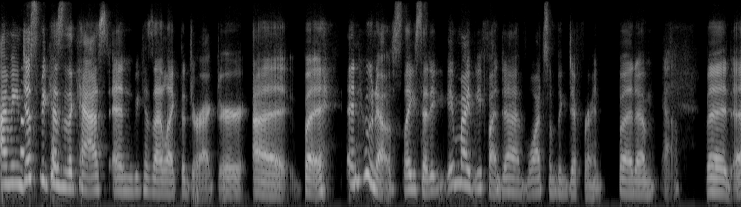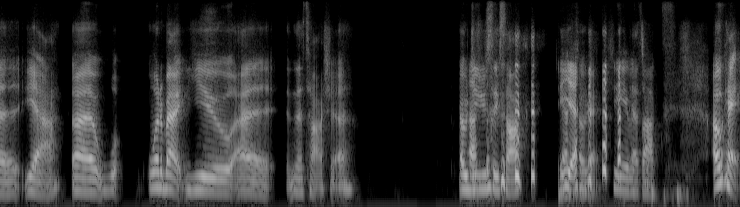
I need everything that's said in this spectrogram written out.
I mean, just because of the cast and because I like the director. Uh, but and who knows? Like I said, it, it might be fun to have watch something different. But um, yeah. But uh, yeah. Uh, wh- what about you, uh, Natasha? Oh, did you say sock? yeah. yeah. Okay. She gave it socks. Right. Okay.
